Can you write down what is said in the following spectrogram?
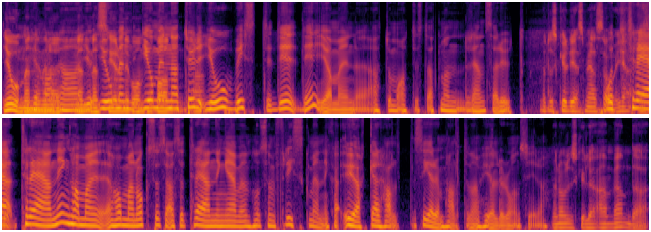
Jo, men jag menar- men- jo, men jo, men, på jo, men naturligt, ja. jo visst, det, det gör man automatiskt att man rensar ut. Men då skulle det som jag sa. Och trä, alltså- träning har man, har man också, så- alltså träning även hos en frisk människa ökar halt, serumhalten av hyaluronsyra. Men om du skulle använda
